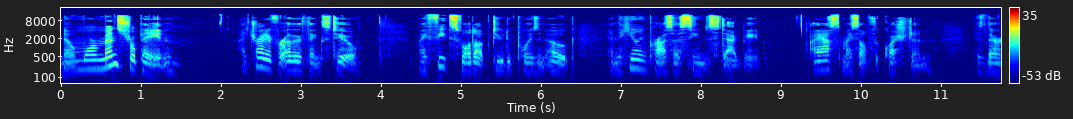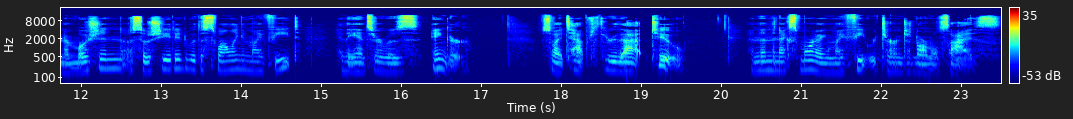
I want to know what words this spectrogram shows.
no more menstrual pain. I tried it for other things too. My feet swelled up due to poison oak, and the healing process seemed to stagnate. I asked myself the question Is there an emotion associated with the swelling in my feet? And the answer was anger. So I tapped through that too. And then the next morning, my feet returned to normal size.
